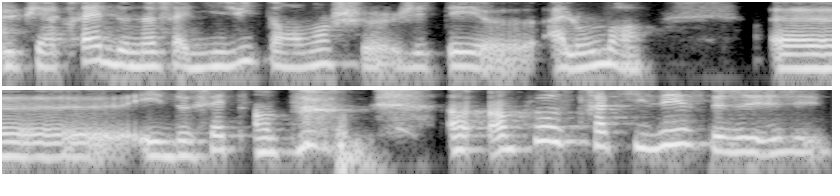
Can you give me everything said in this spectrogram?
Et puis après de 9 à 18 en revanche j'étais euh, à l'ombre euh, et de fait un peu un, peu ostracisée parce que j'ai,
